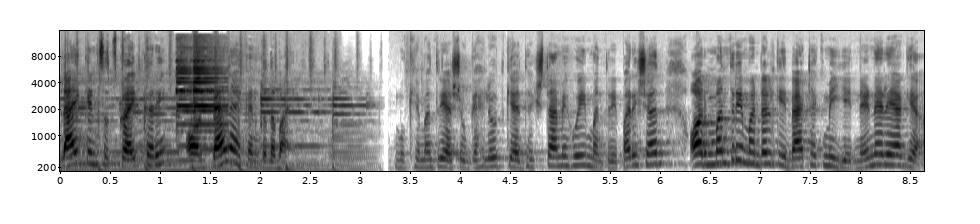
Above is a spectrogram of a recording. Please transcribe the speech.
लाइक एंड सब्सक्राइब करें और बेल आइकन को दबाएँ। मुख्यमंत्री अशोक गहलोत की अध्यक्षता में हुई मंत्रिपरिषद और मंत्रिमंडल की बैठक में ये निर्णय लिया गया।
